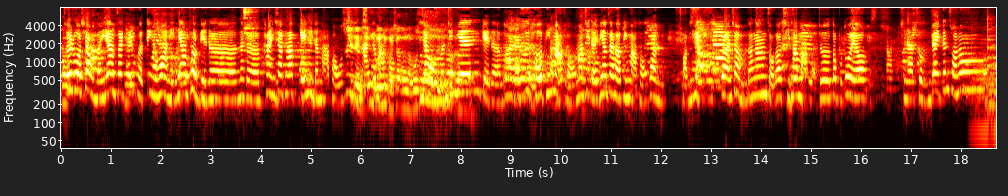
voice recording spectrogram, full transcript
所以如果像我们一样在 Klook 订的话，你一定要特别的那个看一下他给你的码头是哪一个码头。像我们今天给的码头是和平码头，那记得一定要在和平码头换。船票，不然像我们们刚刚走到其他码头就都不对哦。现在准备登船喽。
